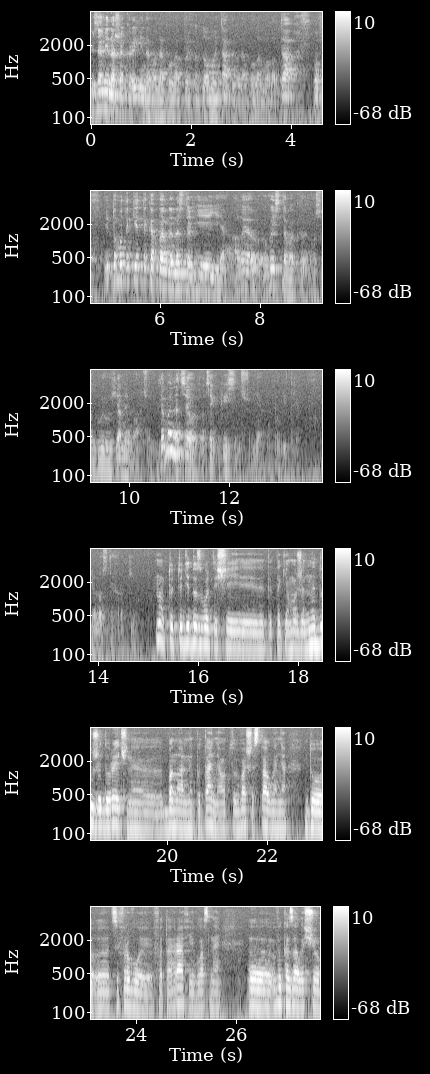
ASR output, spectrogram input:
І взагалі наша країна вона була в переходному етапі, вона була молода. І тому таки, така певна ностальгія є. Але виставок особливих я не бачу. Для мене це от, оцей кисень, що є у повітрі 90-х років. Ну, то- тоді дозвольте ще й таке, може, не дуже доречне, е, банальне питання. От ваше ставлення до е, цифрової фотографії, власне, е, ви казали, що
